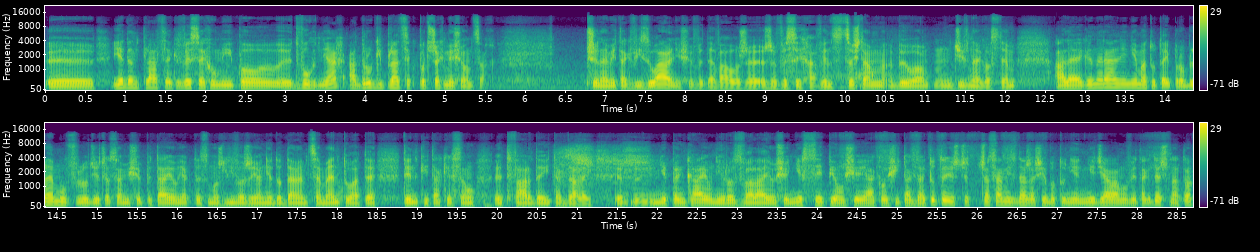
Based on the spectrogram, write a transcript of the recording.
yy, jeden placek wysechł mi po y, dwóch dniach, a drugi placek po trzech miesiącach. Przynajmniej tak wizualnie się wydawało, że, że wysycha, więc coś tam było mm, dziwnego z tym, ale generalnie nie ma tutaj problemów. Ludzie czasami się pytają, jak to jest możliwe, że ja nie dodałem cementu, a te tynki takie są y, twarde i tak dalej. Y, Nie pękają, nie rozwalają się, nie sypią się jakoś i tak dalej. Tutaj jeszcze czasami zdarza się, bo tu nie, nie działa, mówię tak deszcz na to,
